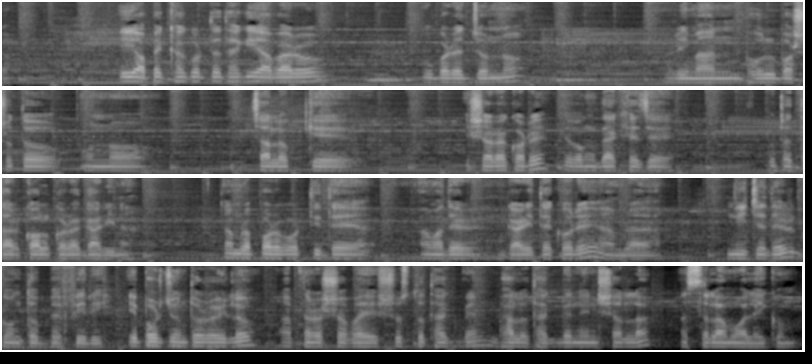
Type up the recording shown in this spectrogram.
এই অপেক্ষা করতে থাকি আবারও উবারের জন্য। রিমান ভুলবশত অন্য চালককে ইশারা করে এবং দেখে যে ওটা তার কল করা গাড়ি না। তো আমরা পরবর্তীতে আমাদের গাড়িতে করে আমরা নিজেদের গন্তব্যে ফিরি। এ পর্যন্ত রইল। আপনারা সবাই সুস্থ থাকবেন, ভালো থাকবেন ইনশাল্লাহ। আসসালামু আলাইকুম।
